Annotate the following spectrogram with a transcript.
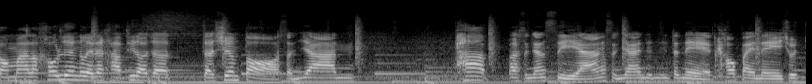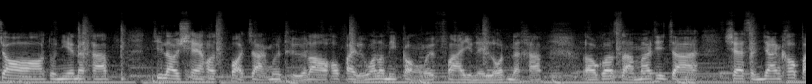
ต่อมาเราเข้าเรื่องกันเลยนะครับ ที่เราจะจะเชื่อมต่อสัญญาณาพสัญญาณเสียง สัญญาณอินเทอร์เน็ตเข้าไปในชุดจอตัวนี้นะครับ ที่เราแชร์ฮอตสปอตจากมือถือเราเข้าไป หรือว่าเรามีกล่อง Wi-Fi อยู่ในรถนะครับ เราก็สามารถที่จะแชร์สัญญาณเข้าไป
